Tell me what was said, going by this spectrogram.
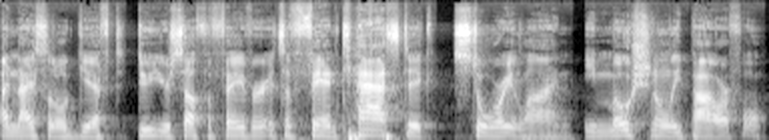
a nice little gift. Do yourself a favor. It's a fantastic storyline, emotionally powerful.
